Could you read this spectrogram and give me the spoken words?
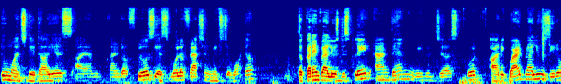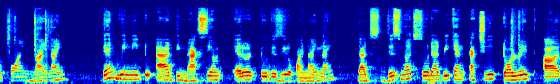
too much data. Yes I am kind of close. Yes molar fraction mixture water. The current value is displayed and then we will just put our required value 0.99 then we need to add the maximum error to the 0.99 that's this much so that we can actually tolerate our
